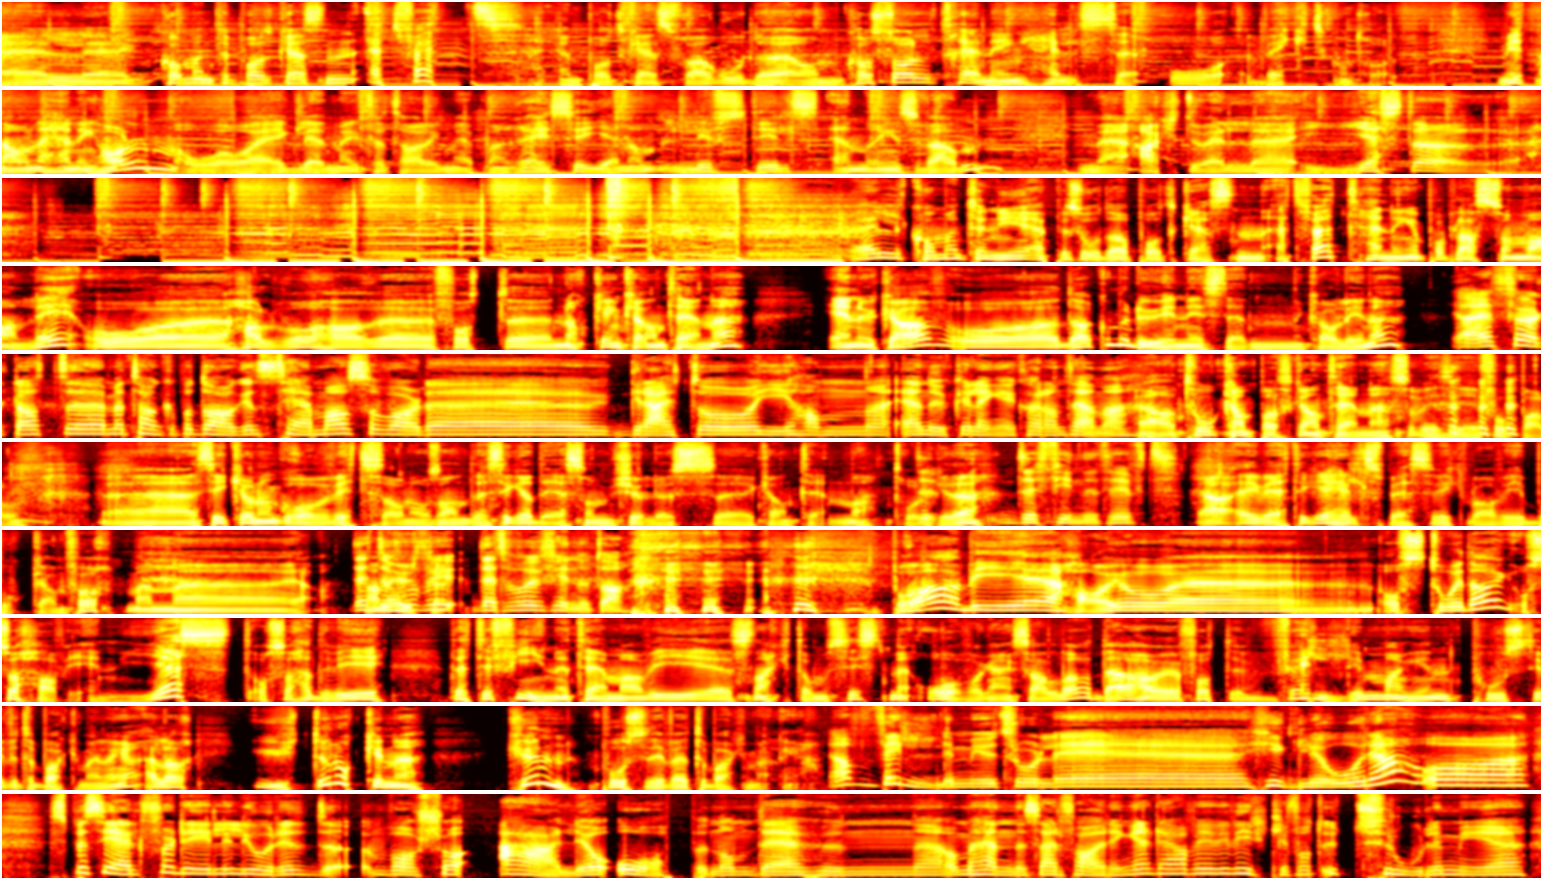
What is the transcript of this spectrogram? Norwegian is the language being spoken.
Velkommen til podkasten Ett fett, en podkast fra Rode om kosthold, trening, helse og vektkontroll. Mitt navn er Henning Holm, og jeg gleder meg til å ta deg med på en reise gjennom livsstilsendringens verden med aktuelle gjester. Velkommen til ny episode av podkasten Ett fett. Henning er på plass som vanlig, og Halvor har eh, fått eh, nok en karantene en uke av, og da kommer du inn isteden, Karoline. Ja, jeg følte at uh, med tanke på dagens tema, så var det greit å gi han en uke lenger karantene. Ja, to kampers karantene, som vi sier i fotballen. eh, sikkert noen grove vitser og noe sånt. Det er sikkert det som skyldes eh, karantenen, da. Tror du ikke det? Definitivt. Ja, jeg vet ikke helt spesifikt hva vi booka han for, men eh, ja. Dette han er får, vi, dette får vi finne ut av. Bra. Vi har jo eh, oss to i dag, og så har vi en gjest. Og så hadde vi dette fine temaet vi eh, snakket om sist, med overgangsalder. Der har vi fått veldig mange positive tilbakemeldinger, eller utelukkende kun positive tilbakemeldinger. Ja, veldig mye utrolig hyggelige ord, ja. Og spesielt fordi Lille Jorid var så ærlig og åpen om hun Om hennes erfaringer. Det har vi virkelig fått utrolig mye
